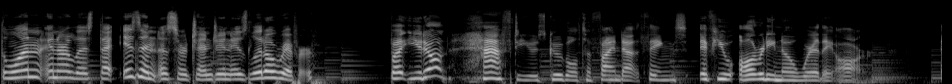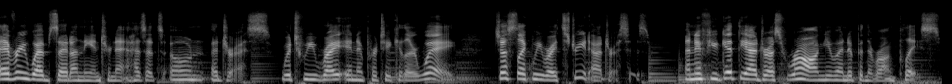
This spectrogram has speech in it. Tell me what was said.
The one in our list that isn't a search engine is Little River. But you don't have to use Google to find out things if you already know where they are. Every website on the internet has its own address, which we write in a particular way, just like we write street addresses. And if you get the address wrong, you end up in the wrong place.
